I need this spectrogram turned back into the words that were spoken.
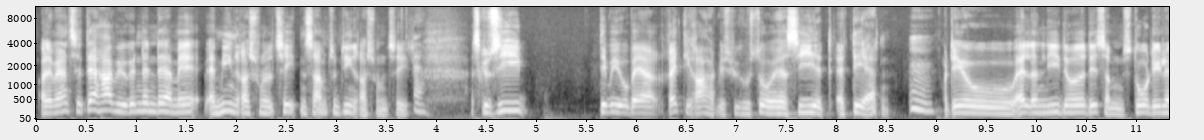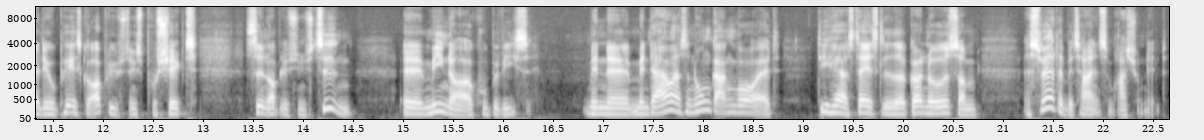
Og lad til, der har vi jo igen den der med, at min rationalitet den samme som din rationalitet. Ja. Jeg skal jo sige, det vil jo være rigtig rart, hvis vi kunne stå her og sige, at, at det er den. Mm. Og det er jo alt andet lige noget af det, som en stor del af det europæiske oplysningsprojekt siden oplysningstiden øh, mener at kunne bevise. Men, øh, men der er jo altså nogle gange, hvor at de her statsledere gør noget, som er svært at betegne som rationelt.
